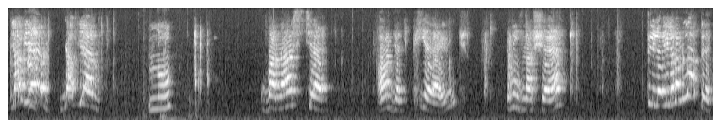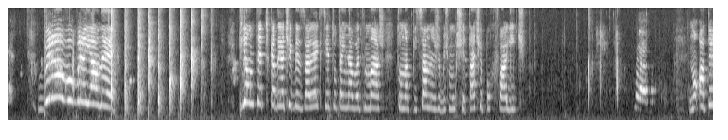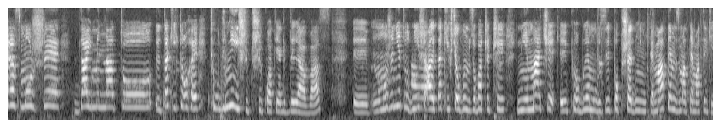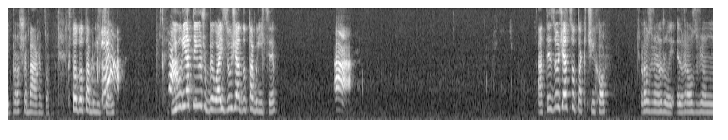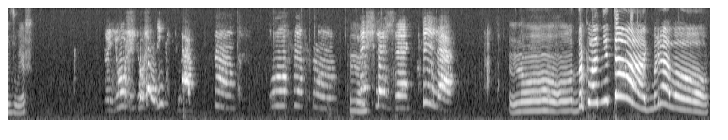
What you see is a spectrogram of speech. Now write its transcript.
Ja wiem, ja wiem. No, 12 odjąć 5 równa się tyle, ile mam latek. brawo, Brajanek! Piąteczka dla ciebie za lekcję. Tutaj nawet masz to napisane, żebyś mógł się tacie pochwalić. No a teraz może dajmy na to y, taki trochę trudniejszy przykład jak dla was. Y, No może nie trudniejszy, ale taki chciałbym zobaczyć, czy nie macie y, problemów z poprzednim tematem, z matematyki. Proszę bardzo. Kto do tablicy? Julia, ty już byłaś, Zuzia do tablicy. A, A ty, Zuzia, co tak cicho rozwiązuj, rozwiązujesz? no już, już piszę. Hmm. Mm, hmm, hmm. No. Myślę, że tyle. No, dokładnie tak! Brawo!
